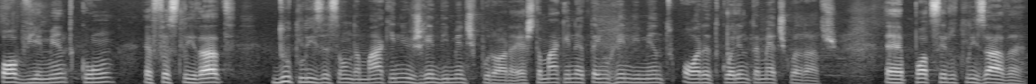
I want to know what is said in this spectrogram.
obviamente, com a facilidade de utilização da máquina e os rendimentos por hora. Esta máquina tem um rendimento hora de 40 metros quadrados. Uh, pode ser utilizada,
